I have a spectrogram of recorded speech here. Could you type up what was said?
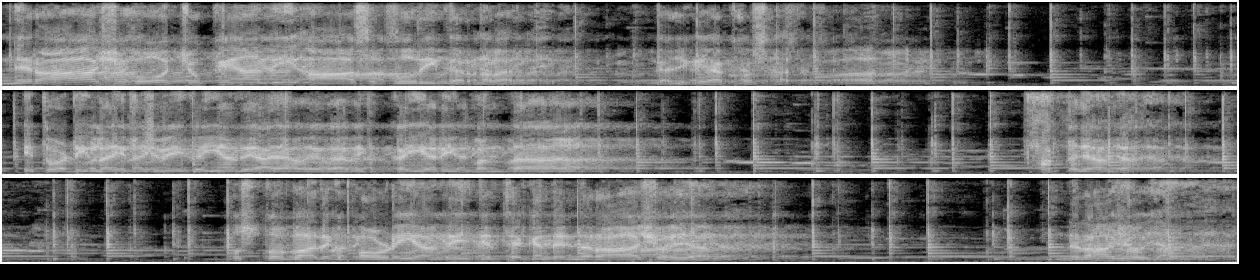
ਨਿਰਾਸ਼ ਹੋ ਚੁੱਕਿਆਂ ਦੀ ਆਸ ਪੂਰੀ ਕਰਨ ਵਾਲੇ। ਗੱਜ ਕੇ ਆਖੋ ਸਾਧ। ਇਹ ਤੁਹਾਡੀ ਲਾਈਫ 'ਚ ਵੀ ਕਈਆਂ ਦੇ ਆਇਆ ਹੋਵੇਗਾ ਵੀ ਕਈ ਵਾਰੀ ਬੰਦਾ ਥੱਕ ਜਾਂਦਾ। ਹੈ ਉਸ ਤੋਂ ਬਾਅਦ ਇੱਕ ਪੌੜੀ ਆਉਂਦੀ ਜਿੱਥੇ ਕਹਿੰਦੇ ਨਿਰਾਸ਼ ਹੋ ਜਾਂਦਾ। ਨਿਰਾਸ਼ ਹੋ ਜਾਂਦਾ ਹੈ।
